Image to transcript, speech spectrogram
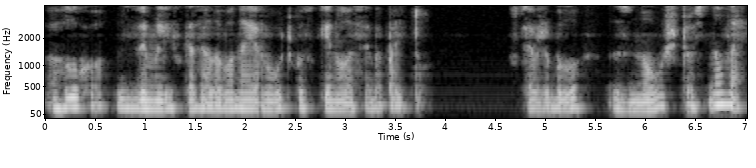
Глухо з землі сказала вона і ручку скинула себе пальто. Це вже було знову щось нове.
